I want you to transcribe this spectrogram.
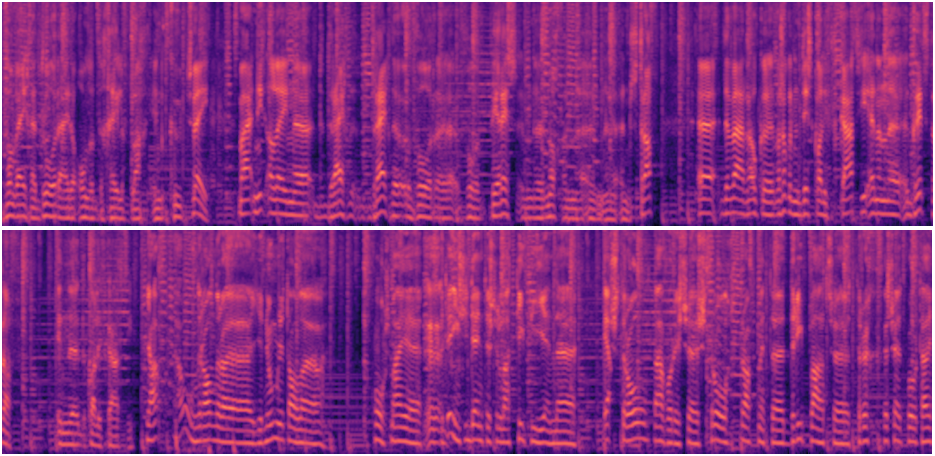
vanwege het doorrijden onder de gele vlag in Q2. Maar niet alleen eh, de dreigde, dreigde voor, eh, voor Perez een, eh, nog een, een, een straf. Er waren ook, was ook een disqualificatie en een gridstraf in de, de kwalificatie. Ja, onder andere, je noemde het al, volgens mij het incident tussen Latifi en Ja. Stroll. Daarvoor is eh, Stroll gestraft met eh, drie plaatsen teruggezet, wordt hij.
